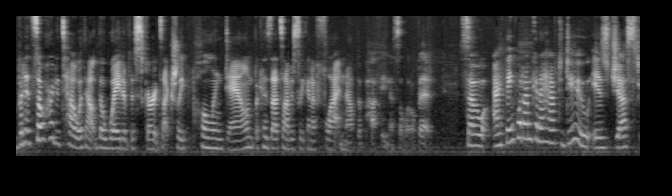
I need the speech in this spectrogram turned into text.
but it's so hard to tell without the weight of the skirts actually pulling down because that's obviously going to flatten out the puffiness a little bit. So I think what I'm going to have to do is just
